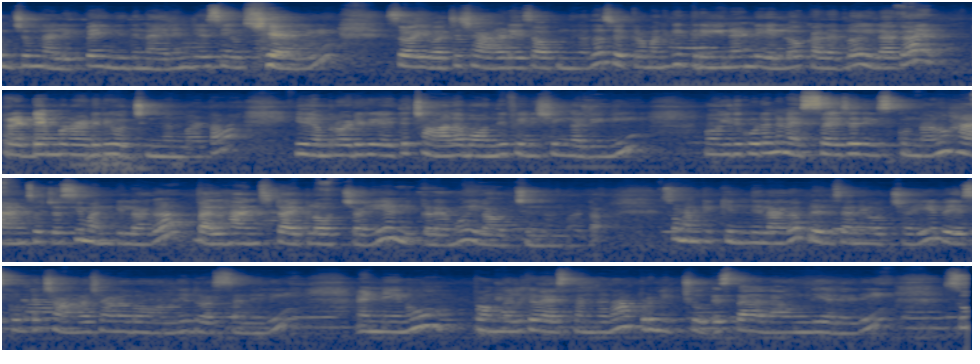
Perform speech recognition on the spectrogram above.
కొంచెం నలిగిపోయింది. ఇది ఐరన్ చేసి యూజ్ చేయాలి. సో ఇవి వచ్చి చాలా డేస్ అవుతుంది కదా. సో ఇక్కడ మనకి గ్రీన్ అండ్ ఎల్లో కలర్లో ఇలాగా ట్రెడ్ ఎంబ్రాయిడరీ వచ్చిందనమాట ఇది ఎంబ్రాయిడరీ అయితే చాలా బాగుంది ఫినిషింగ్ అదిని. ఇది కూడా నేను ఎస్ సైజే తీసుకున్నాను. హ్యాండ్స్ వచ్చేసి మనకి ఇలాగా బెల్ హ్యాండ్స్ టైప్లో వచ్చాయి. అండ్ ఇక్కడేమో ఇలా వచ్చిందనమాట సో మనకి కిందిలాగా ప్రిల్స్ అనేవి వచ్చాయి. వేసుకుంటే చాలా చాలా బాగుంది డ్రెస్ అనేది. అండ్ నేను పొంగల్కి వేస్తాను కదా అప్పుడు మీకు చూపిస్తాను ఎలా ఉంది అనేది. సో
